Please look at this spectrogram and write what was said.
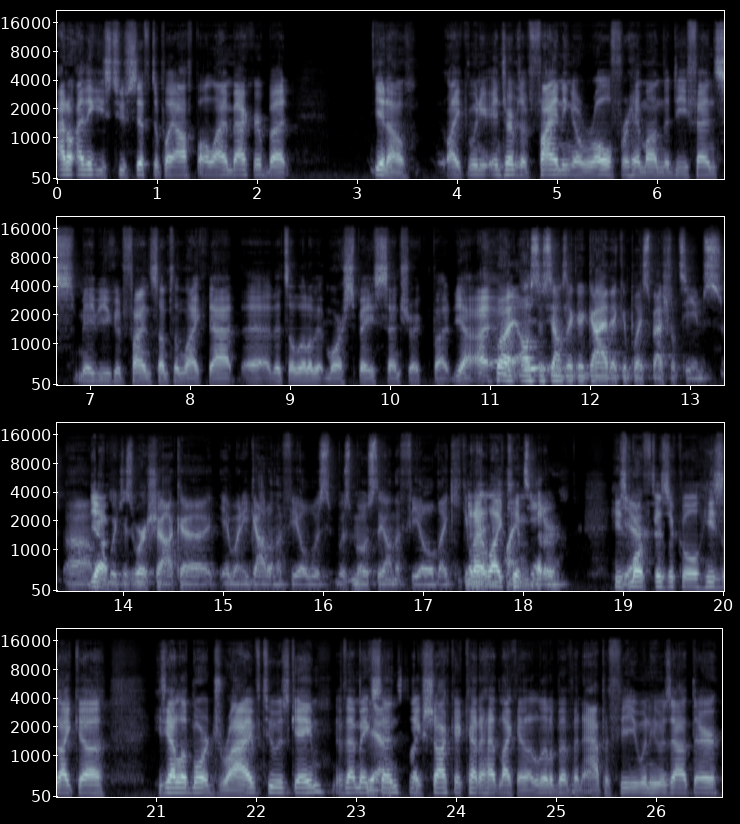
I don't. I think he's too stiff to play off ball linebacker, but you know, like when you in terms of finding a role for him on the defense, maybe you could find something like that uh, that's a little bit more space centric. But yeah, I, but also sounds like a guy that can play special teams. Um, yeah, which is where Shaka eh, when he got on the field was was mostly on the field. Like he can. And I like him team. better. He's yeah. more physical. He's like uh he's got a little more drive to his game, if that makes yeah. sense. Like Shaka kind of had like a, a, little bit of an apathy when he was out there.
